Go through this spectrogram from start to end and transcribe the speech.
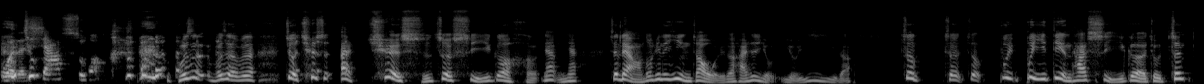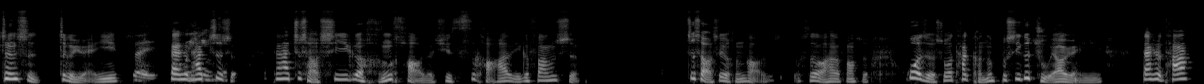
我的瞎说，不是不是不是，就确实哎，确实这是一个很，你看你看这两个东西的映照，我觉得还是有有意义的。这这这不不一定它是一个就真真是这个原因，对，但是它至少但它至少是一个很好的去思考它的一个方式，至少是一个很好思考它的方式，或者说它可能不是一个主要原因，但是它。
